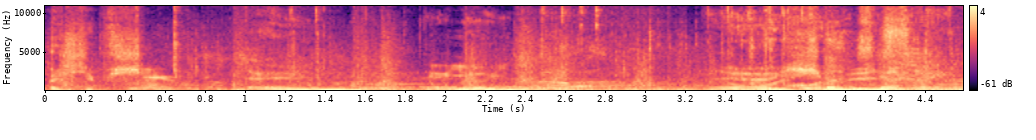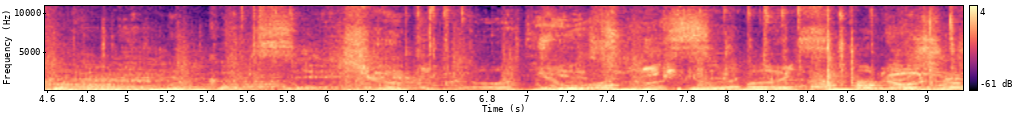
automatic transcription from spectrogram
하십시오. 내 눈은 뜨여 있네. 내 힘을 살고 있는 걸세. 어디에 숨었어? 말씀만 하십시오.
